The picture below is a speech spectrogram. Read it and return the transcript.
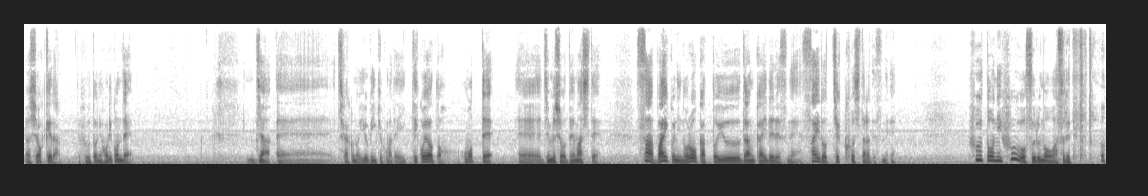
よし OK だ。封筒に放り込んでじゃあ、えー、近くの郵便局まで行ってこようと思って、えー、事務所を出ましてさあバイクに乗ろうかという段階でですね再度チェックをしたらですね封筒に封をするのを忘れてたと。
